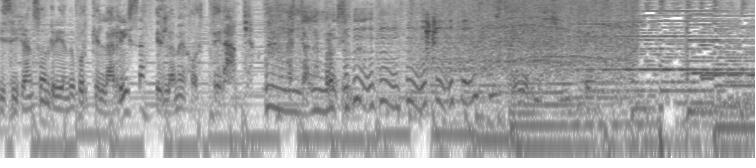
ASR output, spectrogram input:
y sigan sonriendo porque la risa es la mejor terapia. Hasta la próxima.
